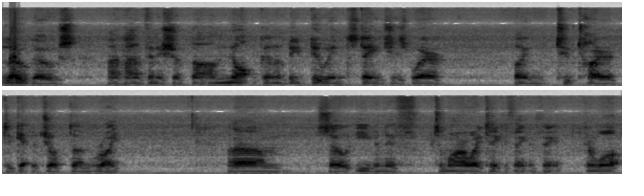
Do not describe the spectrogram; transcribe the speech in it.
logos and hand finish up, but I'm not going to be doing stages where I'm too tired to get the job done right. Um, so even if tomorrow I take a think and think, you know what,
